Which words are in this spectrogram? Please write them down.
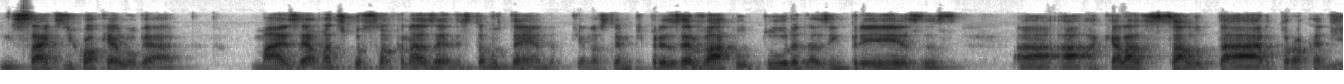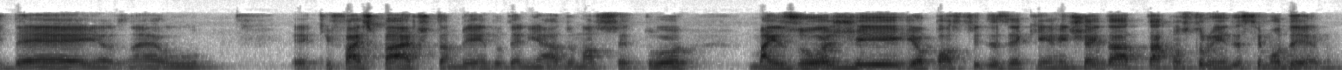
insights de qualquer lugar. Mas é uma discussão que nós ainda estamos tendo, porque nós temos que preservar a cultura das empresas, a, a, aquela salutar troca de ideias, né, o, é, que faz parte também do DNA do nosso setor. Mas hoje eu posso te dizer que a gente ainda está construindo esse modelo.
